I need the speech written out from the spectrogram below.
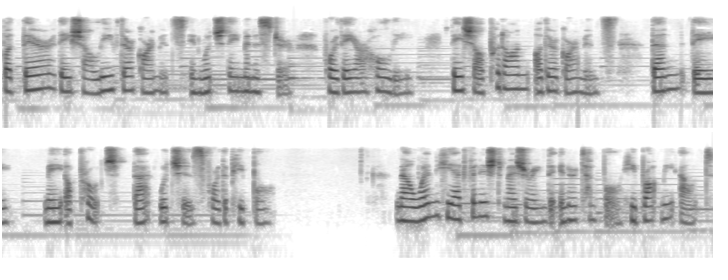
but there they shall leave their garments in which they minister, for they are holy. They shall put on other garments, then they may approach that which is for the people. Now, when he had finished measuring the inner temple, he brought me out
